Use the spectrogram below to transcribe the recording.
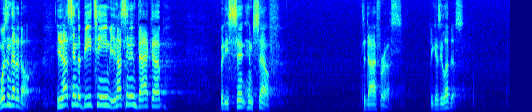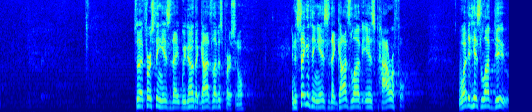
It wasn't that at all. He did not send the B team, he did not send in backup, but he sent himself to die for us because he loved us. So, that first thing is that we know that God's love is personal. And the second thing is that God's love is powerful. What did his love do?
